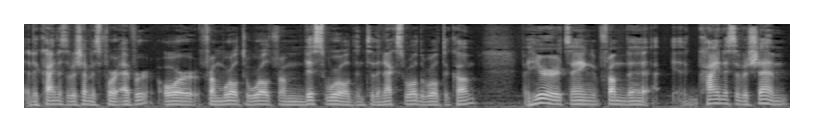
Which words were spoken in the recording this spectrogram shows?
the kindness of Hashem is forever, or from world to world, from this world into the next world, the world to come. But here it's saying from the kindness of Hashem,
